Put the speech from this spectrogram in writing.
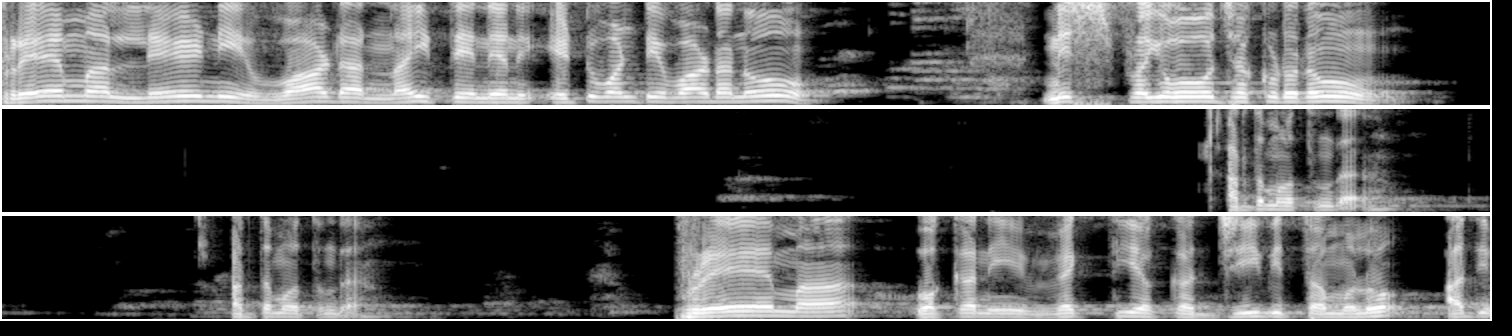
ప్రేమ లేని వాడనైతే నేను ఎటువంటి వాడను? నిష్ప్రయోజకుడును. అర్థమవుతుందా? అర్థమవుతుందా? ప్రేమ ఒకని వ్యక్తి యొక్క జీవితంలో అది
